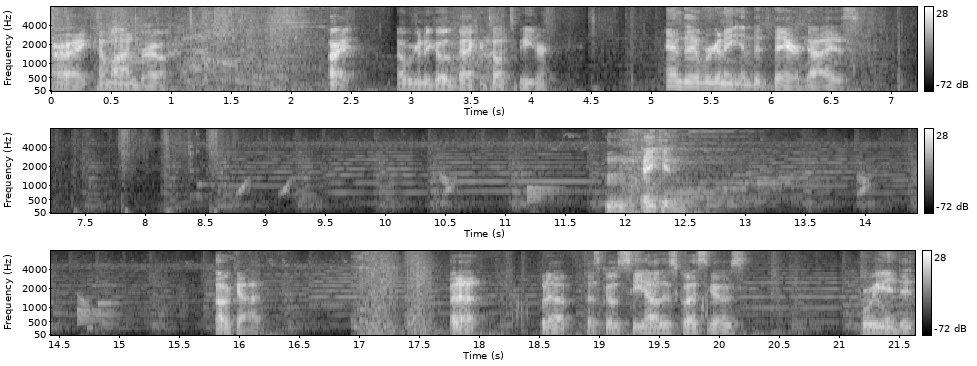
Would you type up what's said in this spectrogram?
Alright, come on, bro. Alright, now we're gonna go back and talk to Peter. And then we're gonna end it there, guys. Hmm, bacon. Oh god. What up? What up? Let's go see how this quest goes. Before we end it.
